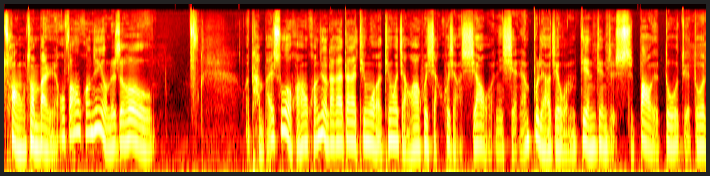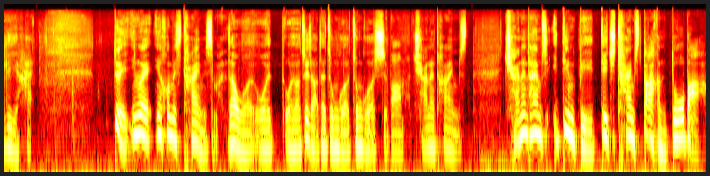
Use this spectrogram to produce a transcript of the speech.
创创办人。我访问黄清勇的时候，我坦白说，黄黄清勇大概大概听我听我讲话会想会想笑啊。你显然不了解我们电电子时报有多有多厉害。对，因为因为后面是 Times 嘛，你知道我我我最早在中国中国时报嘛，China Times，China Times 一定比 DigiTimes 大很多吧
